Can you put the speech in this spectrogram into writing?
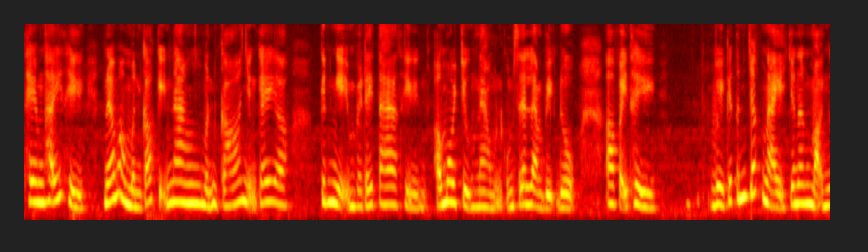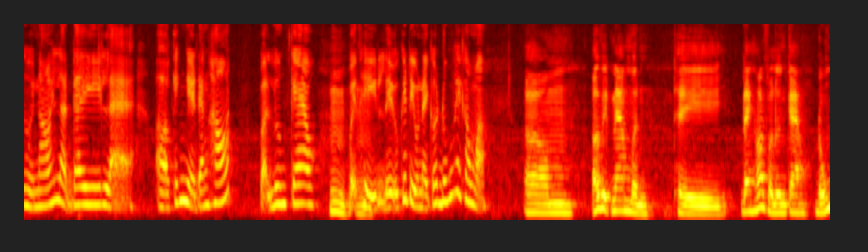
theo em thấy thì nếu mà mình có kỹ năng mình có những cái uh, kinh nghiệm về data thì ở môi trường nào mình cũng sẽ làm việc được. À, vậy thì vì cái tính chất này cho nên mọi người nói là đây là uh, cái nghề đang hot và lương cao. Ừ, vậy ừ. thì liệu cái điều này có đúng hay không ạ? Um, ở Việt Nam mình thì đang hot và lương cao đúng.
